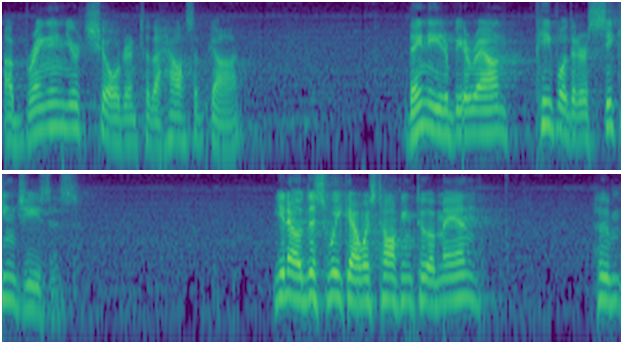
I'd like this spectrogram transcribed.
of bringing your children to the house of God. They need to be around people that are seeking Jesus. You know, this week I was talking to a man who,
